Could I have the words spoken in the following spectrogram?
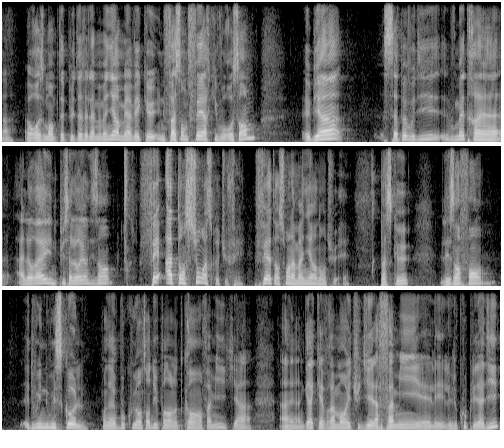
heureusement, peut-être plus tout fait de la même manière, mais avec une façon de faire qui vous ressemble, eh bien, ça peut vous, mettre à, à l'oreille, une puce à l'oreille en disant fais attention à ce que tu fais. Fais attention à la manière dont tu es. Parce que les enfants, Edwin Lewis Cole, qu'on a beaucoup entendu pendant notre camp en famille, qui est un, gars qui a vraiment étudié la famille et le couple, il a dit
